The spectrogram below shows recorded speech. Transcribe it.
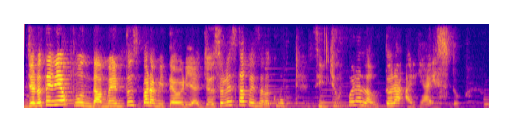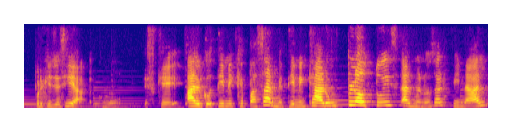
yo no tenía fundamentos para mi teoría, yo solo estaba pensando como, si yo fuera la autora haría esto, porque yo decía, como, es que algo tiene que pasar, me tienen que dar un plot twist, al menos al final,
